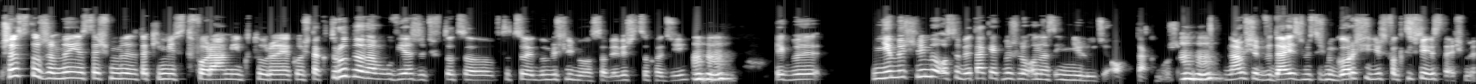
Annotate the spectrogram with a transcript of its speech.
przez to, że my jesteśmy takimi stworami, które jakoś tak trudno nam uwierzyć w to, co, w to, co jakby myślimy o sobie, wiesz o co chodzi? Mhm. Jakby nie myślimy o sobie tak, jak myślą o nas inni ludzie. O, tak może. Mhm. Nam się wydaje, że my jesteśmy gorsi niż faktycznie jesteśmy.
